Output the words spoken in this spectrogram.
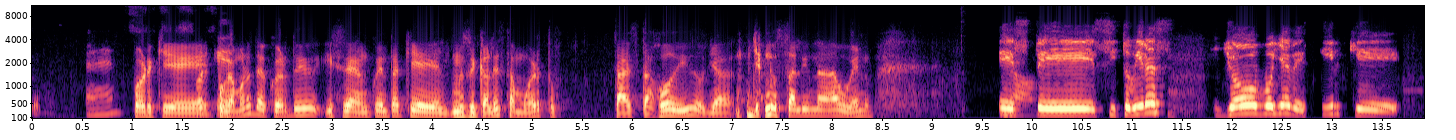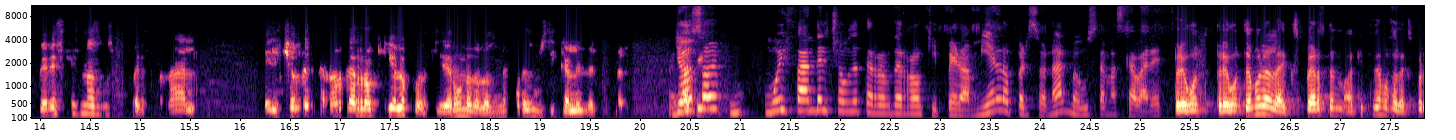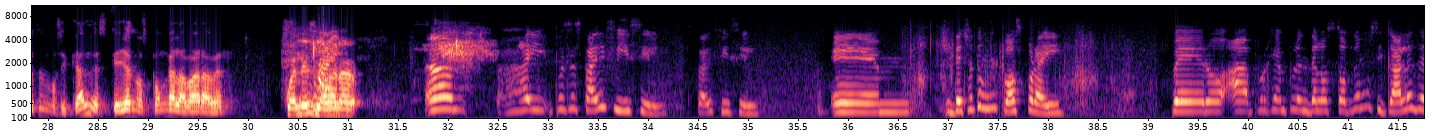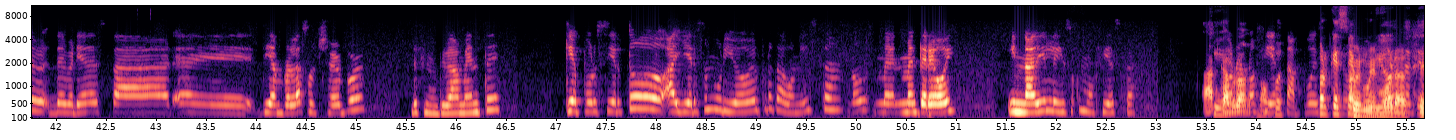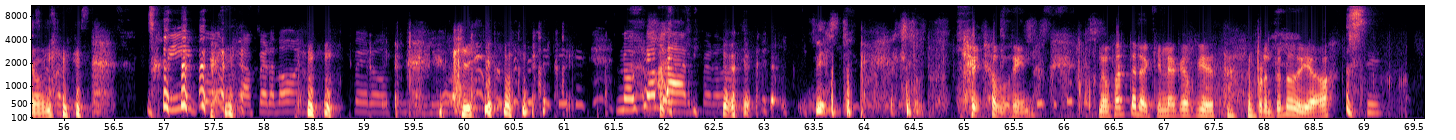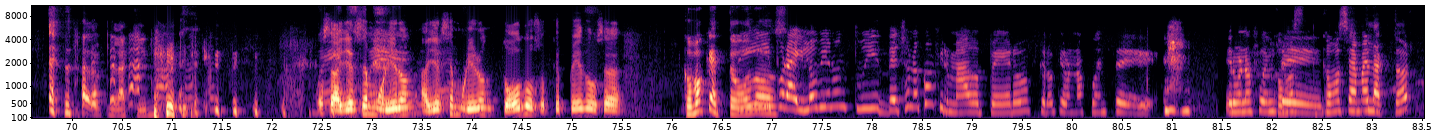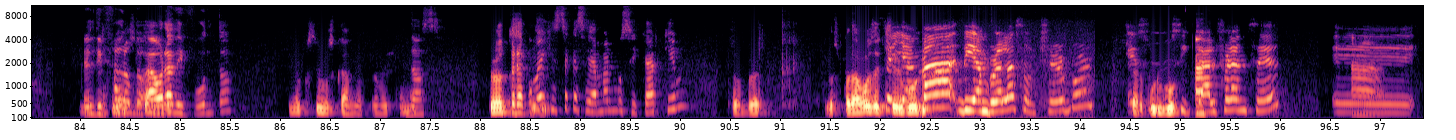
¿Eh? Porque pongámonos de acuerdo y se dan cuenta que el musical está muerto. Está, está jodido, ya, ya no sale nada bueno. Este, si tuvieras, yo voy a decir que, pero es que es más gusto personal. El show de terror de Rocky yo lo considero uno de los mejores musicales del Yo soy muy fan del show de terror de Rocky, pero a mí en lo personal me gusta más Cabaret. preguntémosle a la experta, aquí tenemos a la experta en musicales, que ella nos ponga la vara a ver. ¿Cuál es la vara? ay, pues está difícil, está difícil. Em, de hecho, tengo un post por ahí. Pero, ah, por ejemplo, en de los top de musicales debería de estar eh, The Umbrellas of Cherbourg, definitivamente. Que por cierto, ayer se murió el protagonista, ¿no? Me, enteré hoy. Y nadie le hizo como fiesta. Ah, cabrón. no fiesta, pues. Porque se murió. Sí, pues, perdón, pero se entendió. no sé hablar, perdón. Fiesta. Pero bueno, no faltará quien le haga fiesta. De pronto lo odiaba. Sí. La, o sea, ayer se murieron, ayer se murieron todos, ¿o qué pedo? O sea, ¿Cómo que todos? Sí, por ahí lo vi en un tweet, de hecho no he confirmado, pero creo que era una fuente, era una fuente... ¿Cómo, se llama el actor? El difunto, ahora difunto. No que estoy buscando, No sé. Pero, ¿Pero ¿cómo dijiste que se llama el musical, Kim? Los Paragos de Cherbourg. Se llama The Umbrellas of Cherbourg. Es un musical ah. francés. Eh, ah.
